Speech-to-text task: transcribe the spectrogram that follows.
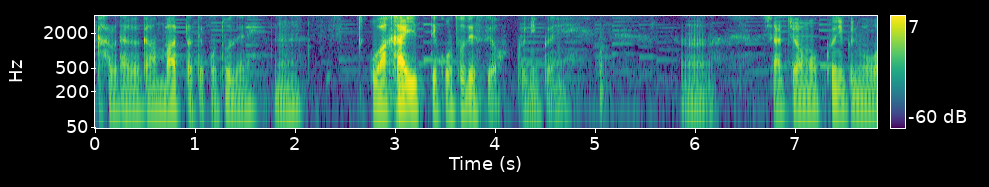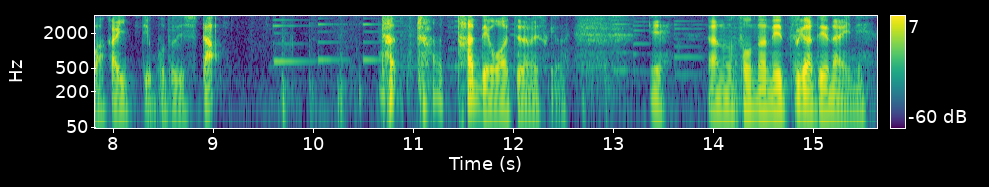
体が頑張ったってことでね、うん、若いってことですよくにくに、うん、社長もくにくにも若いっていうことでした。たたたで終わっちゃダメですけどね。ええ。あのそんな熱が出ないね。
